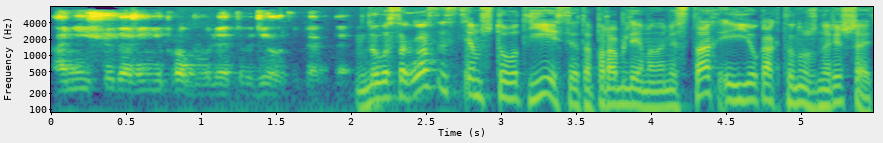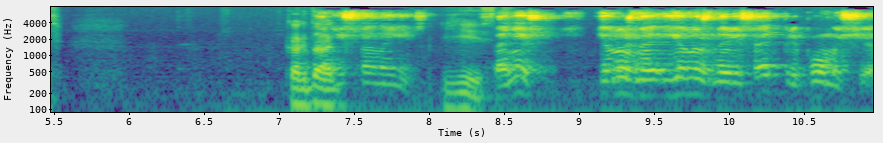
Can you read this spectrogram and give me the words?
они еще даже не пробовали этого делать никогда. Но вы согласны с тем, что вот есть эта проблема на местах, и ее как-то нужно решать? Когда... Конечно, она есть. Есть. Конечно. Ее нужно, ее нужно решать при помощи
